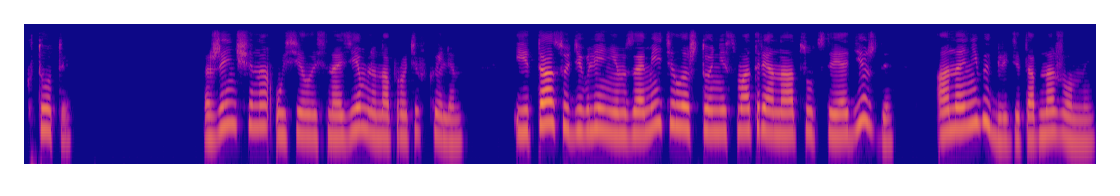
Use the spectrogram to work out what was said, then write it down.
«Кто ты?» Женщина уселась на землю напротив Кэлен, и та с удивлением заметила, что, несмотря на отсутствие одежды, она не выглядит обнаженной.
